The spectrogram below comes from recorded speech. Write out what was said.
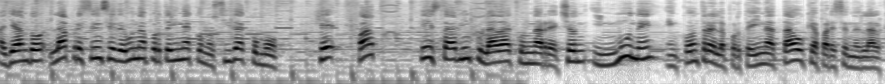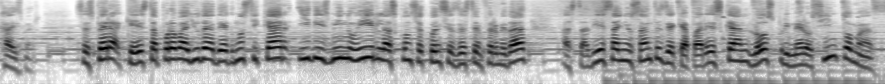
hallando la presencia de una proteína conocida como GFAP, que está vinculada con una reacción inmune en contra de la proteína tau que aparece en el Alzheimer. Se espera que esta prueba ayude a diagnosticar y disminuir las consecuencias de esta enfermedad hasta 10 años antes de que aparezcan los primeros síntomas.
